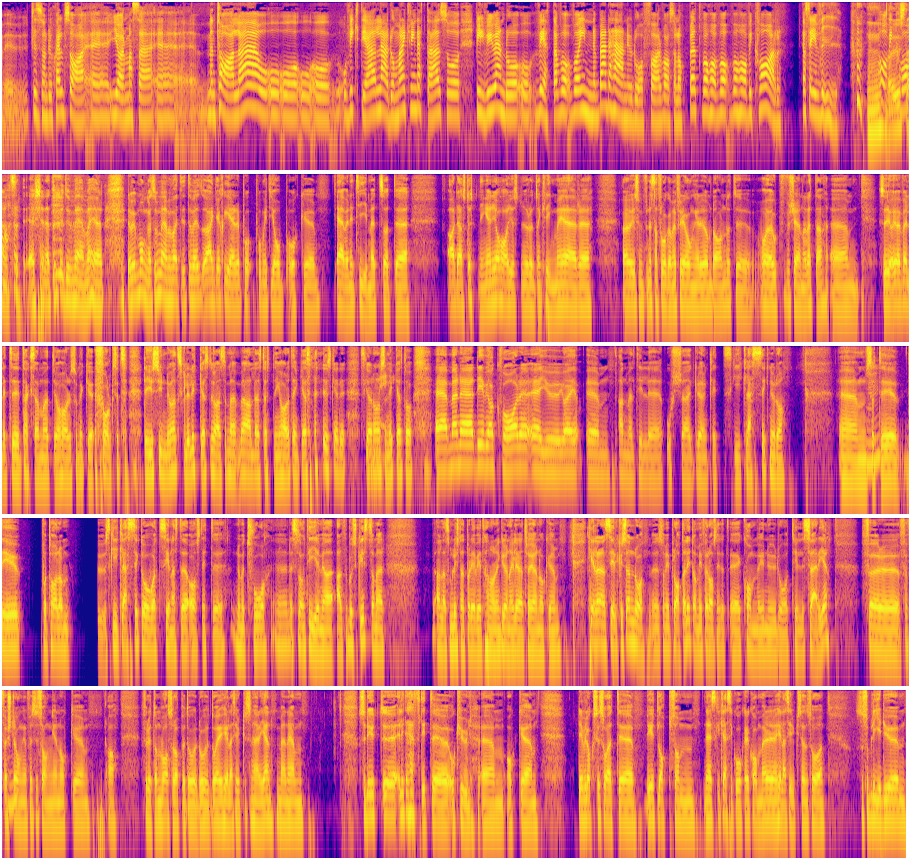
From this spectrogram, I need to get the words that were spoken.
precis som du själv sa, eh, gör massa eh, mentala och, och, och, och, viktiga lärdomar kring detta så vill vi ju ändå veta vad, vad innebär det här nu då för Vasaloppet? Vad, har, vad, vad har vi kvar? Jag säger vi. Mm, vad har vi kvar? Jag känner att du är med mig här. Det är många som är med mig faktiskt. De är engagerade på, på mitt jobb och eh, även i teamet. Så att eh, ja, den stöttningen jag har just nu runt omkring mig är eh, jag har liksom nästan frågat mig flera gånger om dagen att, eh, vad har jag gjort för att förtjäna detta. Um, så jag, är väldigt uh, tacksam att jag har så mycket folk. Så det är ju synd om jag inte skulle lyckas nu alltså med, med all den stöttning jag har. Och tänka, hur ska, det, ska jag någonsin lyckas då? Uh, men uh, det vi har kvar är ju, jag är um, anmäld till Orsa Grönklitt Ski Classic nu då. Um, mm. Så det, det är ju på tal om Ski Classic då, vårt senaste avsnitt, eh, nummer två, eh, säsong 10 med Alfred Buskvist som är alla som lyssnat på det vet han har den gröna ledartröjan och eh, hela den cirkusen då eh, som vi pratade lite om i förra avsnittet eh, kommer ju nu då till Sverige för, för första mm. gången för säsongen och ja, förutom Vasaloppet då, då, då, är ju hela cirkusen här igen. Men, ehm, så det är ju lite häftigt och kul ehm, och ehm, det är väl också så att eh, det är ett lopp som, när Ski Classic-åkare kommer, hela cirkusen, så, så, så blir det ju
